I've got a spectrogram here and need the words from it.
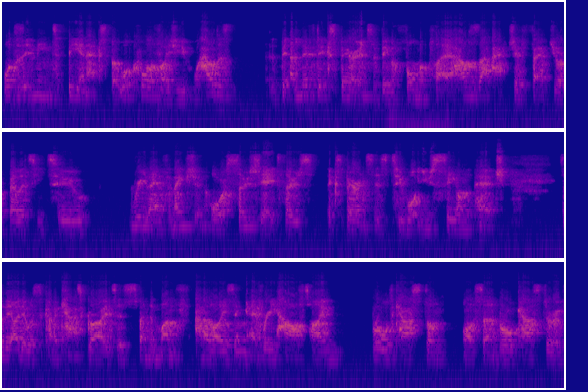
what does it mean to be an expert? What qualifies you? How does a lived experience of being a former player, how does that actually affect your ability to relay information or associate those experiences to what you see on the pitch? So the idea was to kind of categorize, to spend a month analyzing every halftime broadcast on on a certain broadcaster of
